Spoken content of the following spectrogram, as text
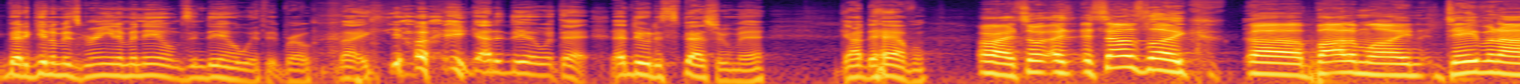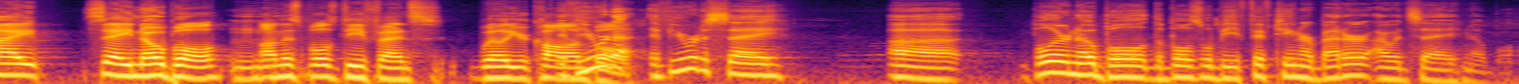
You better get him his green M&Ms and deal with it, bro. Like, you, know, you got to deal with that. That dude is special, man. Got to have him. All right, so it, it sounds like uh, bottom line, Dave and I say no bull Mm-hmm. on this Bulls defense. Will you're calling if you bull? were to if you were to say, uh, bull or no bull, the bulls will be 15 or better. I would say no bull,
